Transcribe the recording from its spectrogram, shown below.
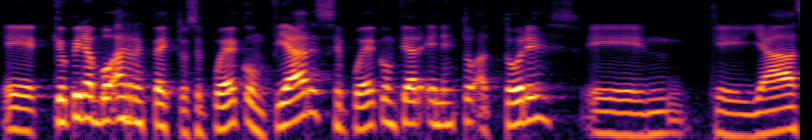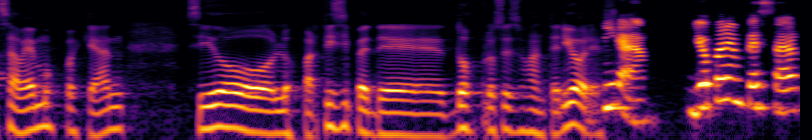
Eh, ¿Qué opinan vos al respecto? ¿Se puede confiar? ¿Se puede confiar en estos actores que ya sabemos pues, que han sido los partícipes de dos procesos anteriores? Mira, yo para empezar,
